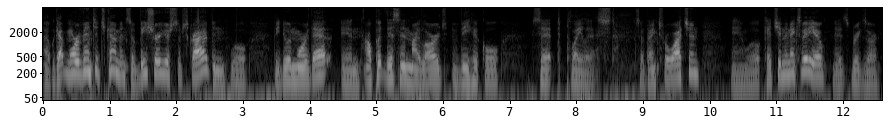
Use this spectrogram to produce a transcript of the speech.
Uh, we got more vintage coming so be sure you're subscribed and we'll be doing more of that and I'll put this in my large vehicle set playlist. So thanks for watching and we'll catch you in the next video. It's BrickTsar.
